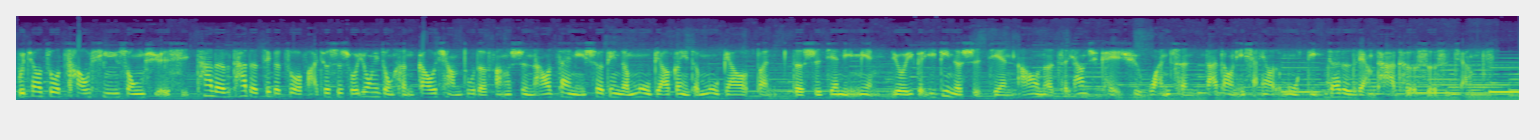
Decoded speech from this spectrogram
不叫做超轻松学习。它的它的这个做法就是说用一种很高强度的方式，然后在你设定的目标跟你的目标短的时间里面有一个一定的时间，然后呢，怎样去可以去完成，达到你想要的目的。它的两大特色是这样子。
